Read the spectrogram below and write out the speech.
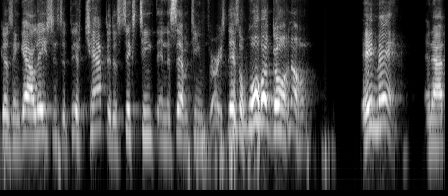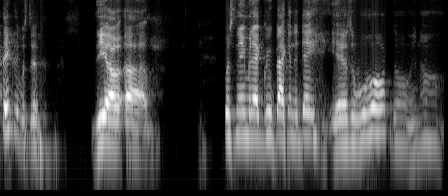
because in Galatians, the fifth chapter, the 16th and the 17th verse, there's a war going on. Amen. And I think it was the, the, uh, uh, What's the name of that group back in the day? There's a war going on.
